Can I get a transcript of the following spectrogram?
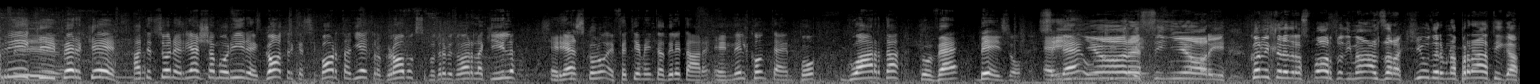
Ricky perché, attenzione riesce a morire, Gotrek si porta dietro, Grobox potrebbe trovare la kill. E riescono effettivamente a deletare. E nel contempo guarda dov'è Beso. Ed Signore e signori, con il teletrasporto di Malzar a chiudere una pratica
